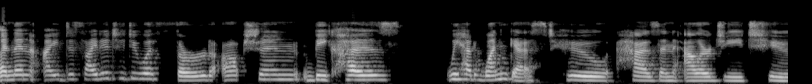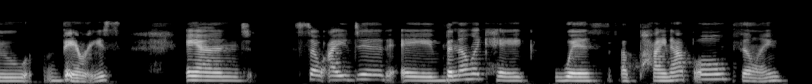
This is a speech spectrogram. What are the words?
And then I decided to do a third option because we had one guest who has an allergy to berries. And so I did a vanilla cake with a pineapple filling.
